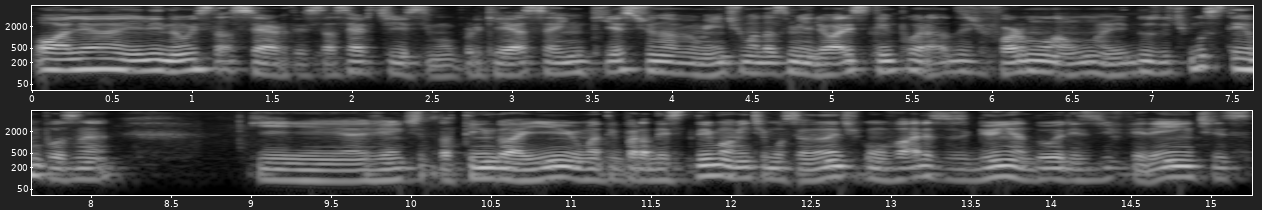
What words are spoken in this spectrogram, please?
Olha, ele não está certo, está certíssimo, porque essa é inquestionavelmente uma das melhores temporadas de Fórmula 1 aí dos últimos tempos, né? Que a gente está tendo aí uma temporada extremamente emocionante, com vários ganhadores diferentes,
